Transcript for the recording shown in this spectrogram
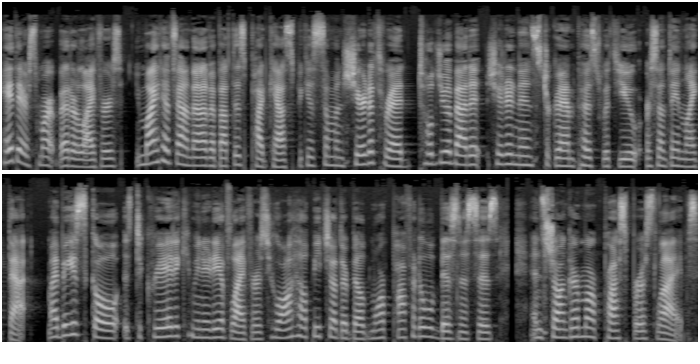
Hey there, smart, better lifers. You might have found out about this podcast because someone shared a thread, told you about it, shared an Instagram post with you, or something like that. My biggest goal is to create a community of lifers who all help each other build more profitable businesses and stronger, more prosperous lives.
